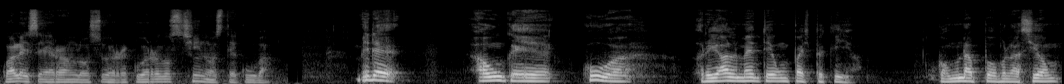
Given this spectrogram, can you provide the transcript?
¿cuáles eran los recuerdos chinos de Cuba? Mire, aunque Cuba realmente un país pequeño, con una población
